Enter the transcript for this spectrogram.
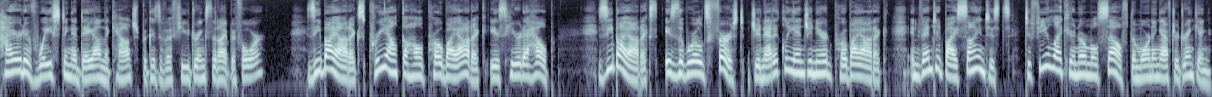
Tired of wasting a day on the couch because of a few drinks the night before? ZBiotics pre alcohol probiotic is here to help. ZBiotics is the world's first genetically engineered probiotic invented by scientists to feel like your normal self the morning after drinking.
